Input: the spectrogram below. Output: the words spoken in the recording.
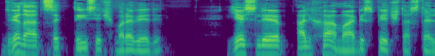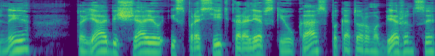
двенадцать тысяч мороведи. Если Альхама обеспечит остальные, то я обещаю и спросить королевский указ, по которому беженцы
